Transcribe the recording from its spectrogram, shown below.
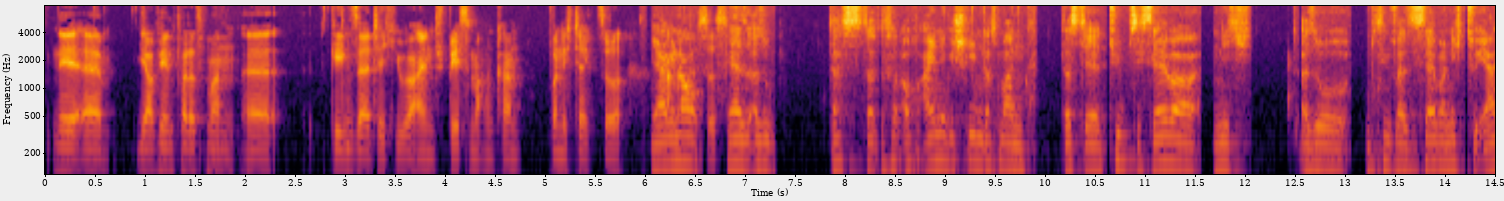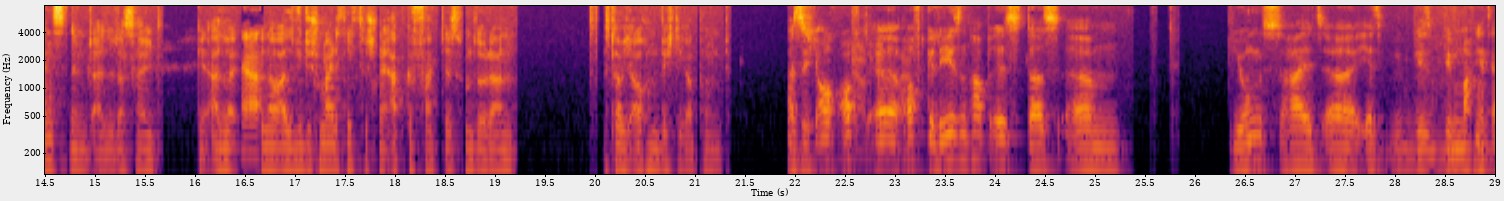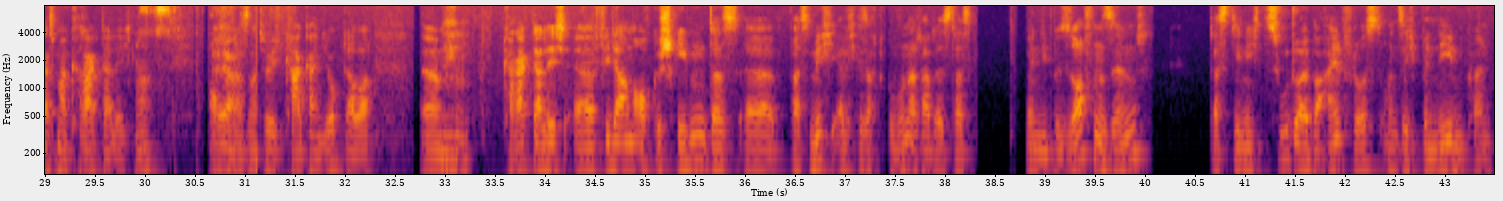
nee, äh, ja, auf jeden Fall, dass man äh, gegenseitig über einen Späß machen kann und nicht direkt so Ja, genau. ist. Ja, also- also das, das, das hat auch eine geschrieben, dass man, dass der Typ sich selber nicht, also beziehungsweise sich selber nicht zu ernst nimmt. Also das halt, also Ja. genau, also wie du schon meinst, nicht so schnell abgefuckt ist und so, dann ist glaube ich auch ein wichtiger Punkt. Was ich auch oft, äh, oft gelesen habe, ist, dass ähm, Jungs halt, äh, jetzt, wir, wir machen jetzt erstmal charakterlich, ne? Auch Ja. wenn das natürlich gar keinen juckt, aber ähm, charakterlich, äh, viele haben auch geschrieben, dass, äh, was mich ehrlich gesagt gewundert hat, ist, dass wenn die besoffen sind, dass die nicht zu doll beeinflusst und sich benehmen können.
